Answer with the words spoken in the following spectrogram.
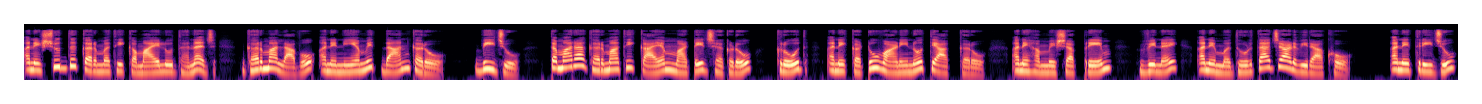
અને શુદ્ધ કર્મથી કમાયેલું ધન જ ઘરમાં લાવો અને નિયમિત દાન કરો. બીજું, તમારા ઘરમાંથી કાયમ માટે ઝઘડો, ક્રોધ અને કટુવાણીનો ત્યાગ કરો અને હંમેશા પ્રેમ, વિનય અને મધુરતા જાળવી રાખો. અને ત્રીજું,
